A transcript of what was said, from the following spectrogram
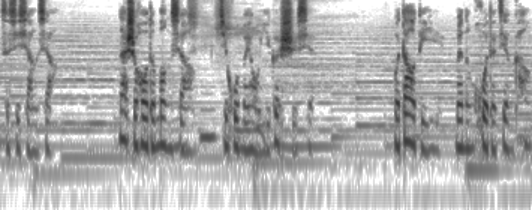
仔细想想，那时候的梦想几乎没有一个实现。我到底没能获得健康，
